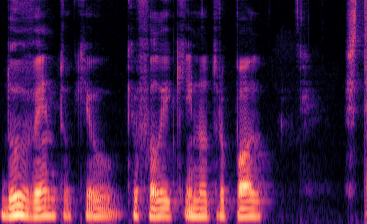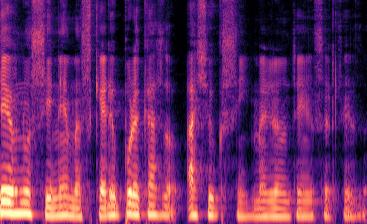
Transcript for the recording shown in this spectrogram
do vento que eu, que eu falei aqui no outro pod, esteve no cinema sequer? Eu por acaso acho que sim, mas eu não tenho certeza.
